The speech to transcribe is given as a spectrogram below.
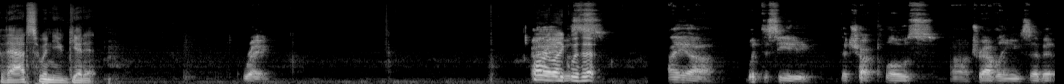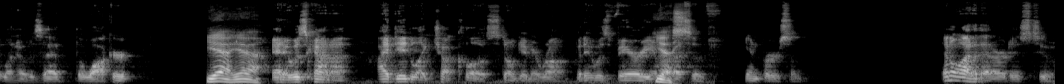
that's when you get it. Right. Or I like with was- I uh, went to see the Chuck Close uh, traveling exhibit when it was at the Walker, Yeah, yeah. and it was kind of. I did like Chuck Close. Don't get me wrong, but it was very Yes. impressive in person, and a lot of that art is too.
